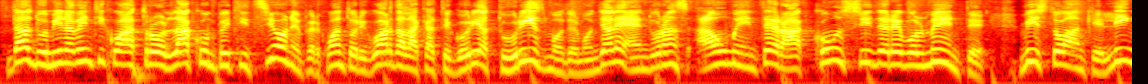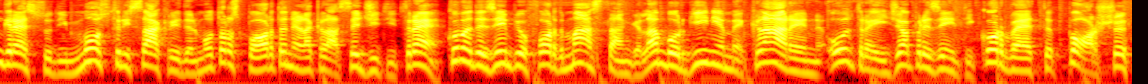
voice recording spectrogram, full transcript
Dal 2024 la competizione per quanto riguarda la categoria turismo del mondiale endurance aumenterà considerevolmente, visto anche l'ingresso di mostri sacri del motorsport nella classe GT3, come ad esempio Ford Mustang, Lamborghini e McLaren, oltre ai già presenti Corvette, Porsche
